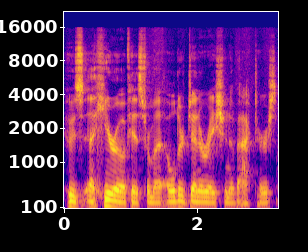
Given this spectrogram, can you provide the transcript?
who's a hero of his from an older generation of actors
